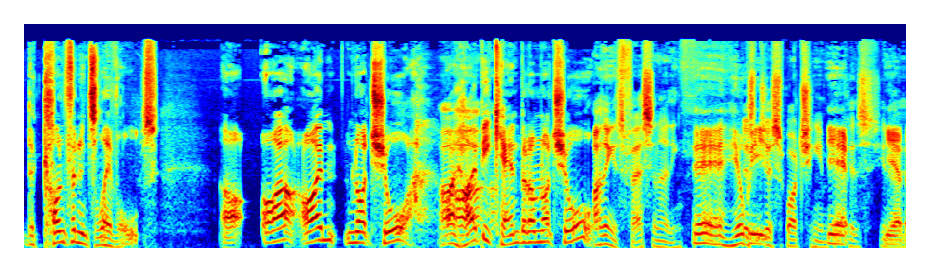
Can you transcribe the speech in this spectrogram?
the confidence levels. I, I, I'm not sure. I I- hope he can, but I'm not sure. I think it's fascinating. yeah, he'll Just, be. just watching him Yep, because you yep.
